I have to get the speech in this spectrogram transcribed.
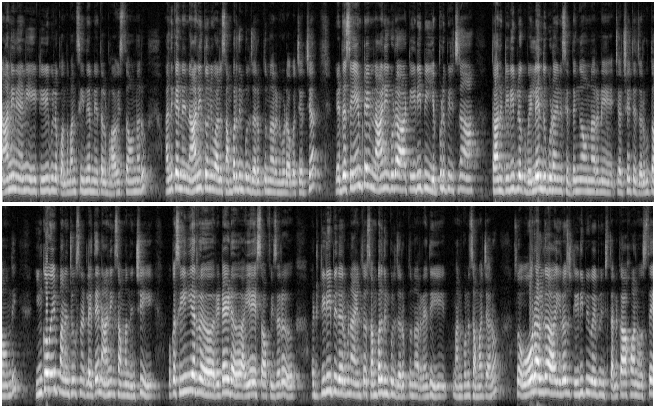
నానిని అని టీడీపీలో కొంతమంది సీనియర్ నేతలు భావిస్తూ ఉన్నారు. అందుకని నానితోని వాళ్ళు సంప్రదింపులు జరుపుతున్నారని కూడా ఒక చర్చ. At the same time Nani కూడా టీడీపీ ఎప్పుడు పిలిచినా తాను టీడీపీలోకి వెళ్ళేందుకు కూడా ఆయన సిద్ధంగా ఉన్నారనే చర్చ అయితే జరుగుతూ ఉంది. ఇంకోవైపు మనం చూసినట్లయితే నానికి సంబంధించి ఒక సీనియర్ రిటైర్డ్ ఐఏఎస్ ఆఫీసర్ అటు టీడీపీ తరపున ఆయనతో సంప్రదింపులు జరుపుతున్నారనేది మనకున్న సమాచారం. సో ఓవరాల్గా ఈరోజు టీడీపీ వైపు నుంచి తనకు ఆహ్వానం వస్తే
